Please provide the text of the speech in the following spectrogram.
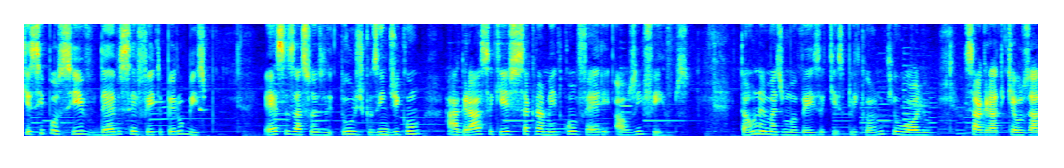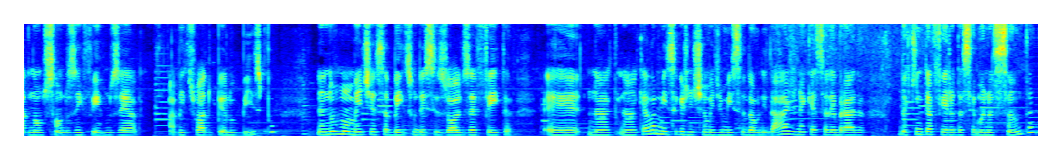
que, se possível, deve ser feita pelo bispo. Essas ações litúrgicas indicam a graça que este sacramento confere aos enfermos. Então, né, mais uma vez aqui explicando que o óleo sagrado que é usado na unção dos enfermos é abençoado pelo bispo. Né? Normalmente essa bênção desses óleos é feita é, na, naquela missa que a gente chama de missa da unidade, né, que é celebrada na quinta-feira da Semana Santa.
